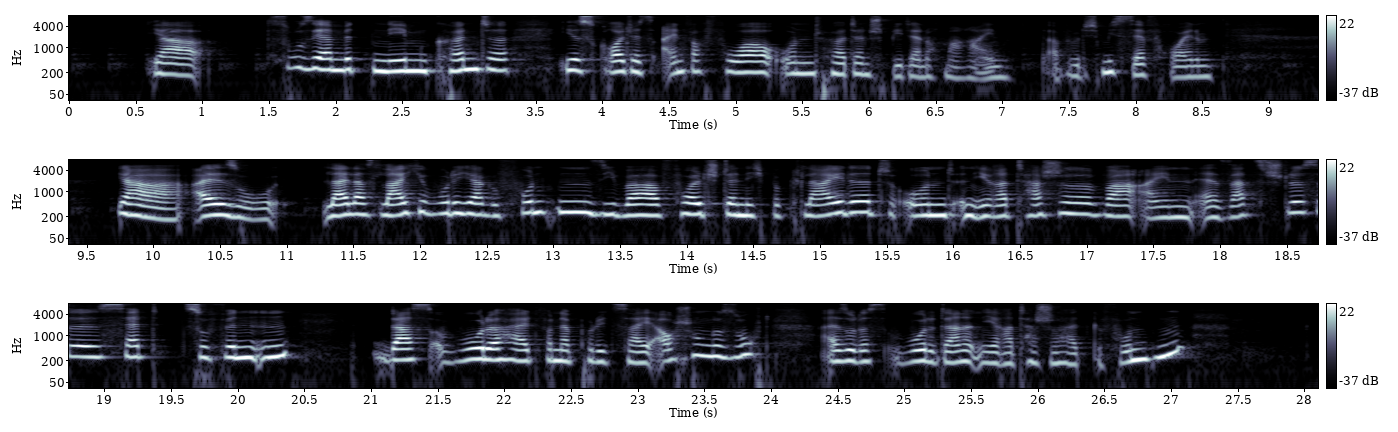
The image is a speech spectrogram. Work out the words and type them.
ja, zu sehr mitnehmen könnte, ihr scrollt jetzt einfach vor und hört dann später nochmal rein. Da würde ich mich sehr freuen. Ja, also, Lailas Leiche wurde ja gefunden. Sie war vollständig bekleidet und in ihrer Tasche war ein Ersatzschlüsselset zu finden. Das wurde halt von der Polizei auch schon gesucht. Also das wurde dann in ihrer Tasche halt gefunden.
